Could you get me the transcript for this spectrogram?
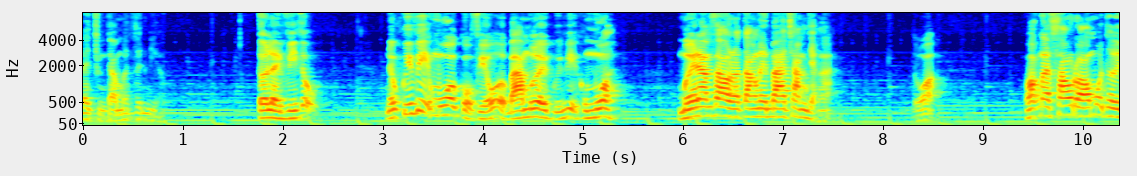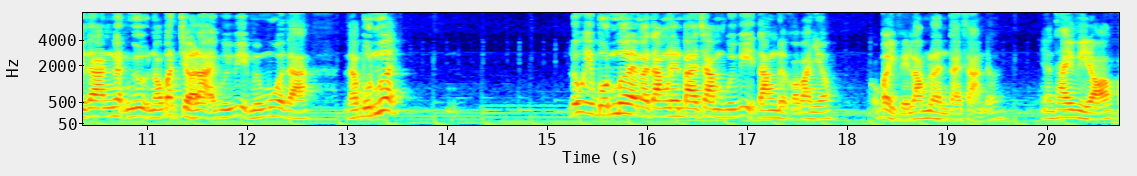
thế là chúng ta mất rất nhiều. Tôi lấy ví dụ. Nếu quý vị mua cổ phiếu ở 30 quý vị không mua. 10 năm sau nó tăng lên 300 chẳng hạn. Đúng không ạ? Hoặc là sau đó một thời gian ngận ngự nó bật trở lại quý vị mới mua giá giá 40 lúc ý 40 mà tăng lên 300 quý vị tăng được có bao nhiêu? Có 7,5 lần tài sản thôi. Nhưng thay vì đó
